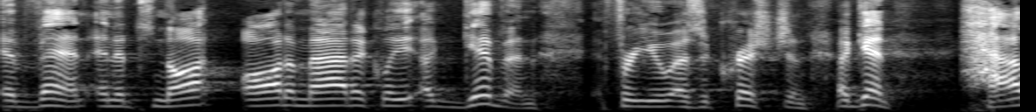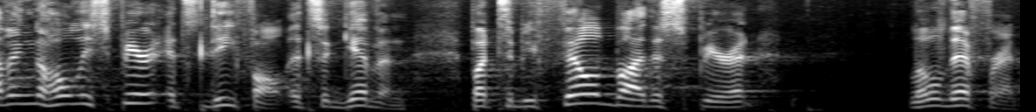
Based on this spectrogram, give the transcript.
event, and it's not automatically a given for you as a Christian. Again, having the Holy Spirit, it's default, it's a given. But to be filled by the Spirit, a little different.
